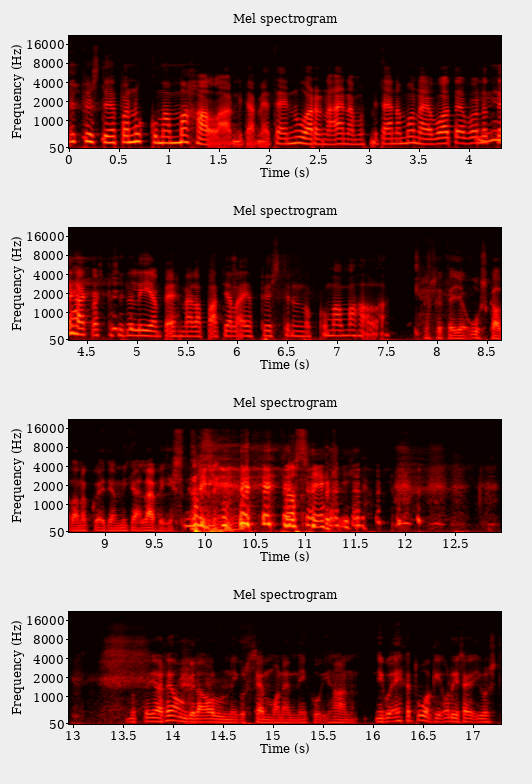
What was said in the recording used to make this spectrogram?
Nyt pystyy jopa nukkumaan mahallaan, mitä me tein nuorena aina, mutta mitä en ole moneen vuoteen voinut niin. tehdä, koska sillä liian pehmeällä patjalla ei ole pystynyt nukkumaan mahallaan. Jos et ei ole uskaltanut, kun ei tiedä mikä lävistä. no sekin Mutta joo, se on kyllä ollut niinku semmoinen niinku ihan, niinku ehkä tuokin oli se just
